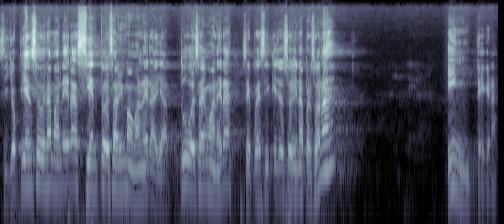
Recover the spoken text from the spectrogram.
si yo pienso de una manera, siento de esa misma manera y actúo de esa misma manera, se puede decir que yo soy una persona íntegra.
